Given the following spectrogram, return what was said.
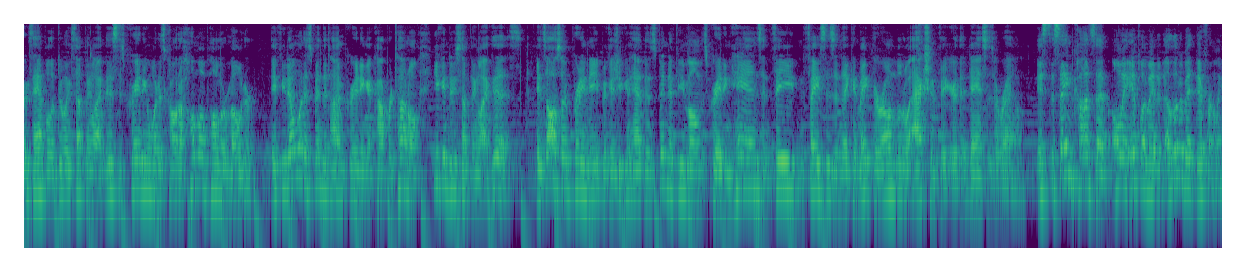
example of doing something like this is creating what is called a homopolar motor. If you don't want to spend the time creating a copper tunnel, you can do something like this. It's also pretty neat because you can have them spend a few moments creating hands and feet and faces and they can make their own little action figure that dances around. It's the same concept, only implemented a little bit differently.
